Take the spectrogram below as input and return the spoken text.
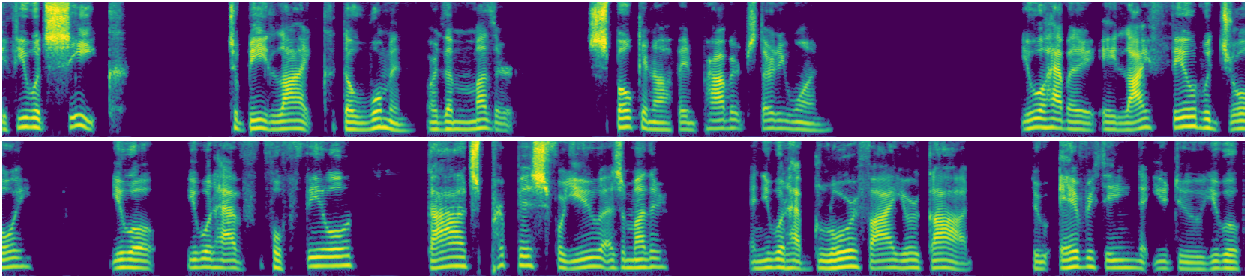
if you would seek to be like the woman or the mother spoken of in Proverbs 31 you will have a, a life filled with joy you will you would have fulfilled God's purpose for you as a mother, and you would have glorified your God through everything that you do. You will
